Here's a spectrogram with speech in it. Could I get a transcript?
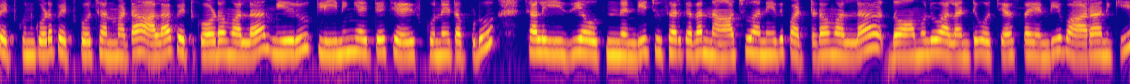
పెట్టుకుని కూడా పెట్టుకోవచ్చు అనమాట అలా పెట్టుకోవడం వల్ల మీరు క్లీనింగ్ అయితే చేసుకునేటప్పుడు చాలా ఈజీ అవుతుందండి. చూసారు కదా నాచు అనేది పట్టడం వల్ల దోమలు అలాంటివి వచ్చేస్తాయండి. వారానికి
